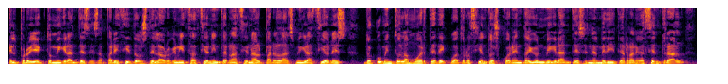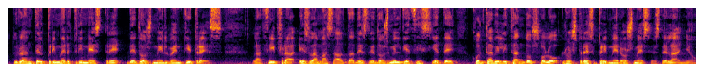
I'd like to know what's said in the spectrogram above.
El proyecto Migrantes Desaparecidos de la Organización Internacional para las Migraciones documentó la muerte de 441 migrantes en el Mediterráneo Central durante el primer trimestre de 2023. La cifra es la más alta desde 2017, contabilizando solo los tres primeros meses del año.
